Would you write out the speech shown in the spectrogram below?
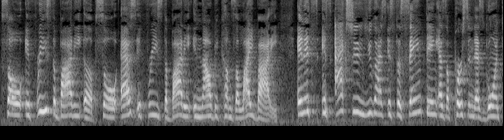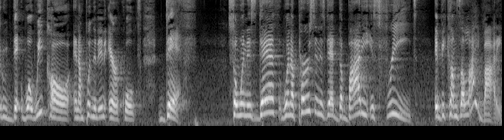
so it frees the body up so as it frees the body it now becomes a light body and it's it's actually you guys it's the same thing as a person that's going through de- what we call and i'm putting it in air quotes death. So when it's death when a person is dead the body is freed. It becomes a light body.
